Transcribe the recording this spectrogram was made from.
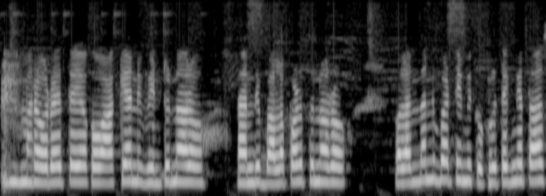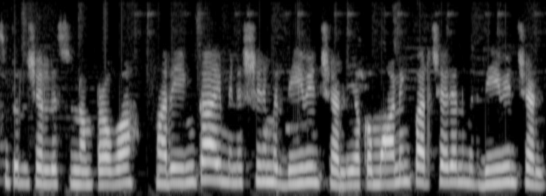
మరి ఎవరైతే ఒక వాక్యాన్ని వింటున్నారో తండ్రి బలపడుతున్నారో వాళ్ళందరిని బట్టి మీకు కృతజ్ఞతాస్థుతులు చెల్లిస్తున్నాం ప్రభా. మరి ఇంకా ఈ మినిస్ట్రీని మీరు దీవించండి. ఈ యొక్క మార్నింగ్ పరిచర్యని మీరు దీవించండి.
